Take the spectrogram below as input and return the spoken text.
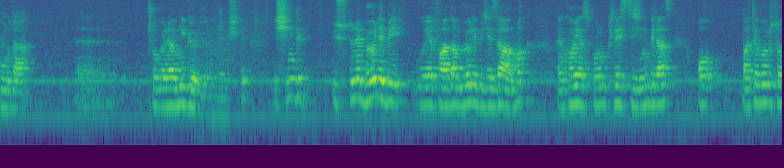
Burada e, çok önemli görüyorum demişti. E şimdi üstüne böyle bir UEFA'dan böyle bir ceza almak hani Konyaspor'un prestijini biraz o Batı Borsa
